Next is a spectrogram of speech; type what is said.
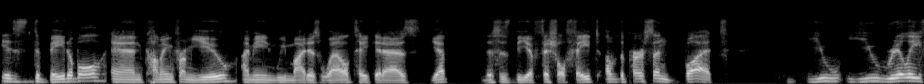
is debatable and coming from you, I mean, we might as well take it as, yep, this is the official fate of the person, but you you really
